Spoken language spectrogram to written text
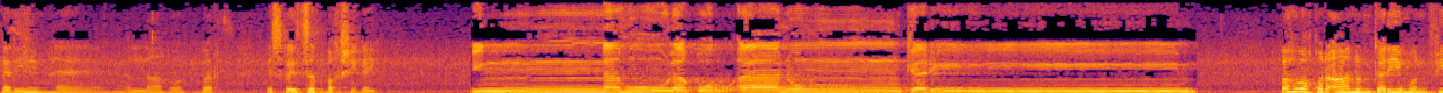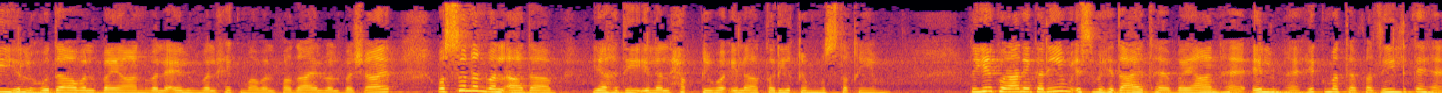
کریم ہے۔ اللہ اکبر۔ اس کو عزت بخشی گئی۔ انه لقران کریم۔ فهو قرآن کریم فيه الهدى والبيان والعلم والحكمة والفضائل والبشائر والسنن والآداب يهدي إلى الحق وإلى طريق مستقيم تو یہ قرآن کریم اس میں ہدایت ہے بیان ہے علم ہے حکمت ہے فضیلتیں ہیں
